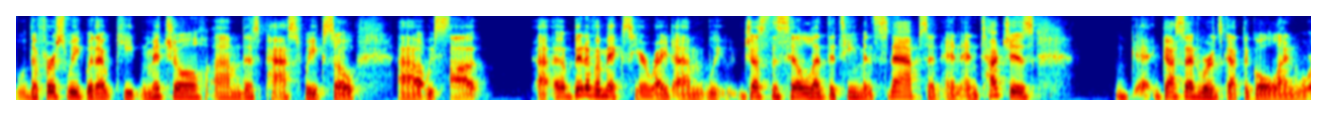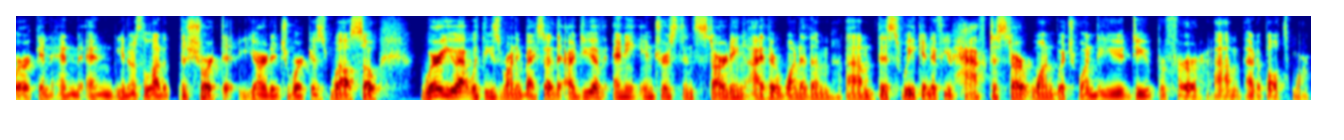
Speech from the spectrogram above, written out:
the first week without Keaton Mitchell um, this past week, so uh, we saw a, a, bit of a mix here, right? Um, we Justice Hill led the team in snaps and and and touches, Gus Edwards got the goal line work and and and you know it's a lot of the short yardage work as well. So where are you at with these running backs? Are, there, are do you have any interest in starting either one of them um, this week? And if you have to start one, which one do you do you prefer um, out of Baltimore?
